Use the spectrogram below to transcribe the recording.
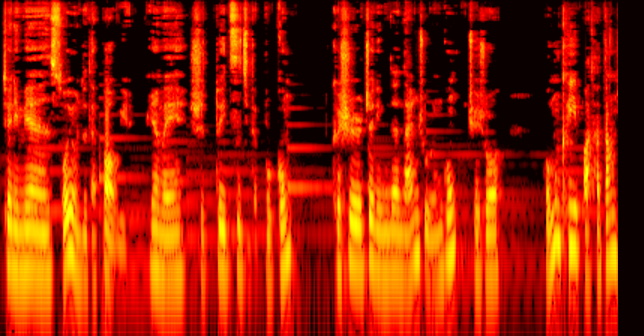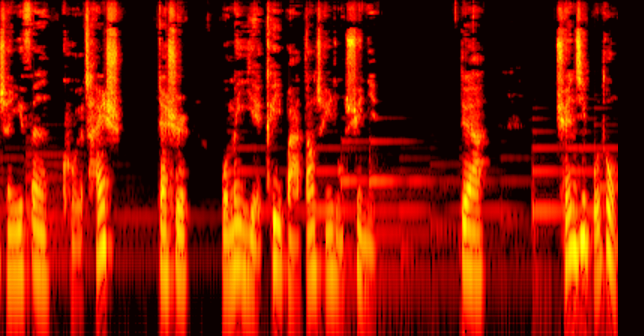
这里面所有人都在抱怨，认为是对自己的不公。可是这里面的男主人公却说：“我们可以把它当成一份苦的差事，但是我们也可以把它当成一种训练。”对啊，拳击搏斗，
